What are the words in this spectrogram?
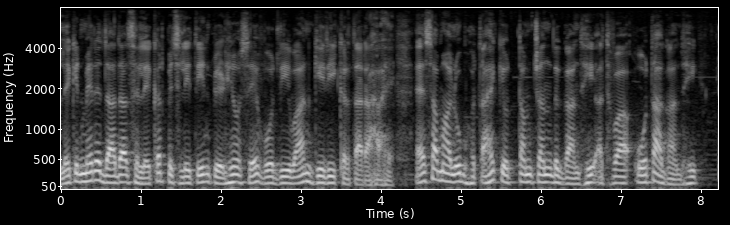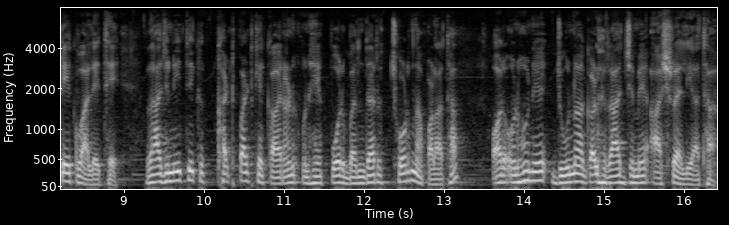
लेकिन मेरे दादा से लेकर पिछली तीन पीढ़ियों से वो दीवानगिरी करता रहा है। ऐसा मालूम होता है कि उत्तम चंद गांधी अथवा ओता गांधी टेक वाले थे। राजनीतिक खटपट के कारण उन्हें पोरबंदर छोड़ना पड़ा था। और उन्होंने जूनागढ़ राज्य में आश्रय लिया था।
